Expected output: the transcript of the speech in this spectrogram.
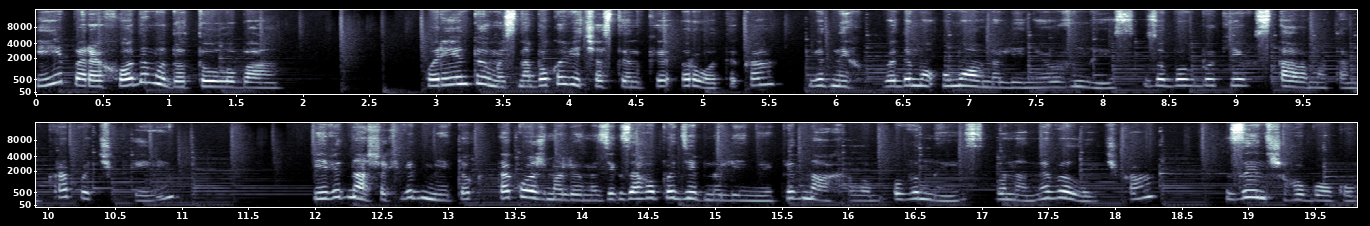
І переходимо до тулуба. Орієнтуємось на бокові частинки ротика, від них ведемо умовну лінію вниз з обох боків, ставимо там крапочки. І від наших відміток також малюємо зігзагоподібну лінію під нахилом вниз, вона невеличка. З іншого боку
